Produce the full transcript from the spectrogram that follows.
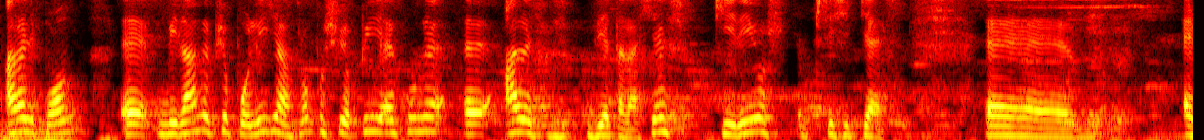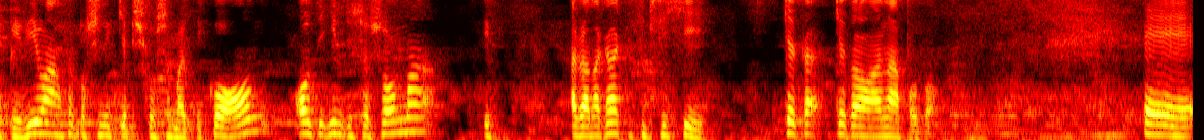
Άρα λοιπόν ε, μιλάμε πιο πολύ για ανθρώπους οι οποίοι έχουν ε, άλλες διαταραχές, κυρίως ψυχικές. Ε, επειδή ο άνθρωπος είναι και ψυχοσωματικός, ό,τι γίνεται στο σώμα αντανακλάται στη ψυχή και, τα, και το ανάποδο. Ε,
